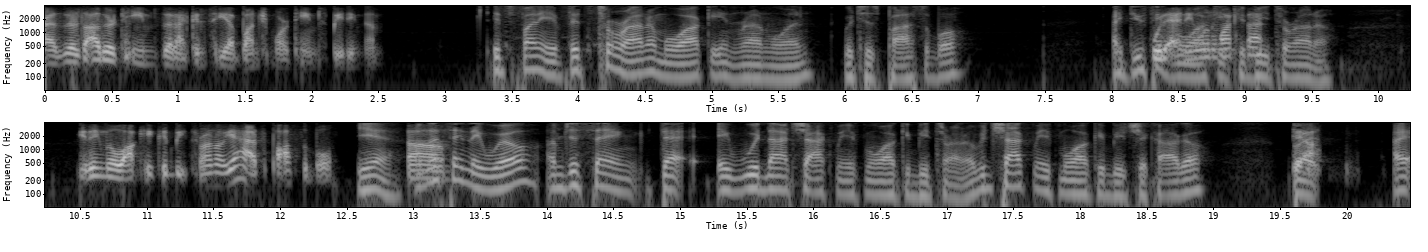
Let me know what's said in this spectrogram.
Whereas there's other teams that I could see a bunch more teams beating them. It's funny if it's Toronto, Milwaukee in round one, which is possible. I do think Milwaukee could that? beat Toronto. You think Milwaukee could beat Toronto? Yeah, it's possible. Yeah, I'm um, not saying they will. I'm just saying that it would not shock me if Milwaukee beat Toronto. It would shock me if Milwaukee beat Chicago. But yeah. I,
